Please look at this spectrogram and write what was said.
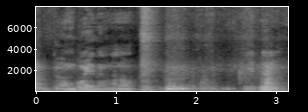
Ito ang buhay ng ano. Catering. Ano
